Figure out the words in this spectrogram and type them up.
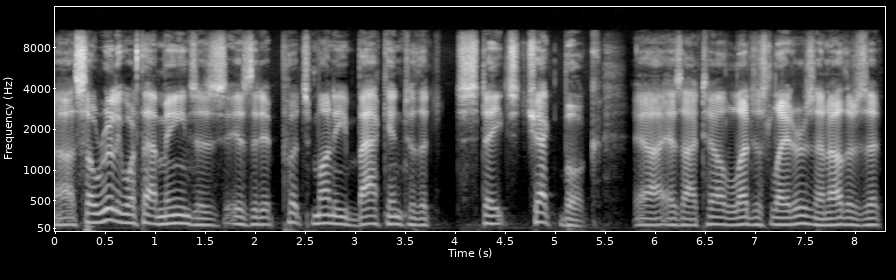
Uh, so really, what that means is is that it puts money back into the state's checkbook, uh, as I tell legislators and others that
